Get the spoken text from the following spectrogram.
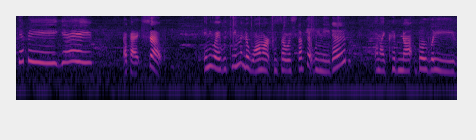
skippy, yay. Okay, so anyway, we came into Walmart because there was stuff that we needed, and I could not believe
